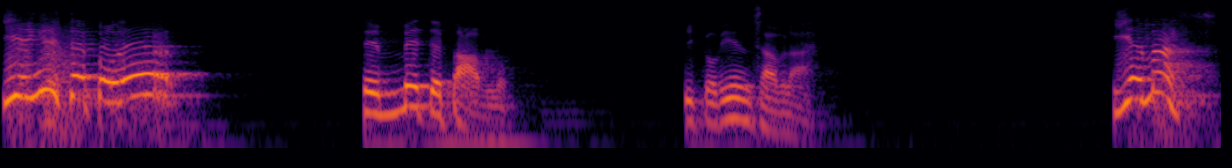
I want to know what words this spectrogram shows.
Y en ese poder se mete Pablo y comienza a hablar. Y además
